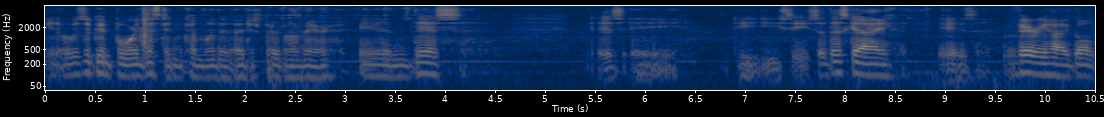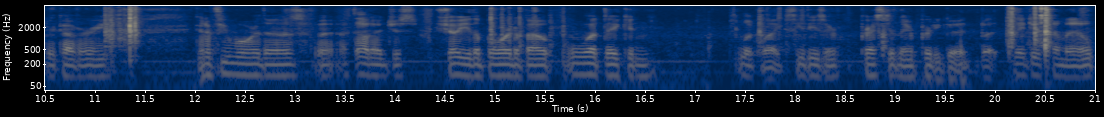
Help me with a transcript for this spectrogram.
you know, it was a good board. This didn't come with it. I just put it on there. And this is a DEC. So this guy is very high gold recovery. Got a few more of those, but I thought I'd just show you the board about what they can look like. See, these are pressed in there pretty good, but they do come out.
